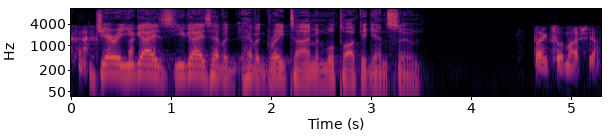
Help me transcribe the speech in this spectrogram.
Jerry, you guys, you guys have a have a great time, and we'll talk again soon. Thanks so much. Yeah.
